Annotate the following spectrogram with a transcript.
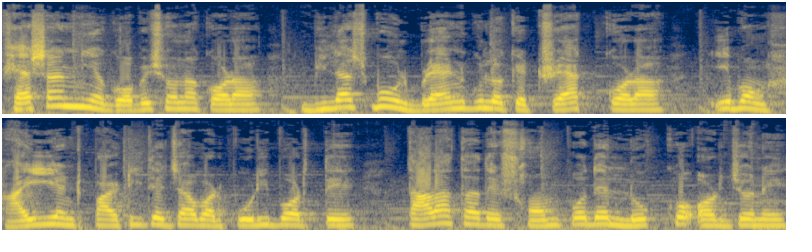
ফ্যাশন নিয়ে গবেষণা করা, বিলাসবহুল ব্র্যান্ডগুলোকে ট্র্যাক করা এবং হাই এন্ড পার্টিতে যাওয়ার পরিবর্তে তারা তাদের সম্পদের লক্ষ্য অর্জনে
